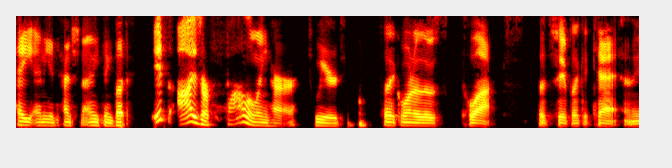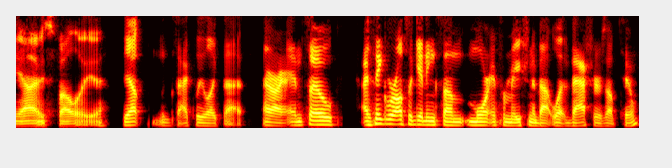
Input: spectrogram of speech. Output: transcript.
pay any attention to anything. But its eyes are following her. It's weird. It's like one of those clocks that's shaped like a cat, and the eyes follow you. Yep, exactly like that. All right, and so I think we're also getting some more information about what Vasher's up to.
